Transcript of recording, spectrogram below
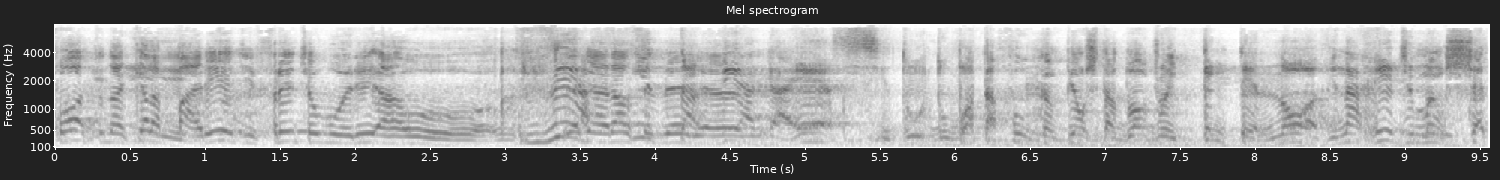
foto naquela parede em frente ao Muri, ao Vê General a. VHS do, do Botafogo campeão estadual de 89 na rede Manchete.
